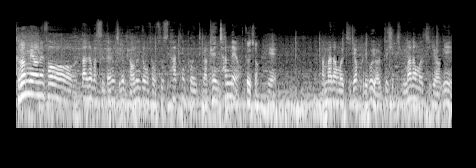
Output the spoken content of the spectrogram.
그런 면에서 따져봤을 때는 지금 변은종 선수 스타팅 포인트가 괜찮네요. 그렇죠. 예. 앞마당 멀티 지역 그리고 12시 뒷마당 멀티 지역이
